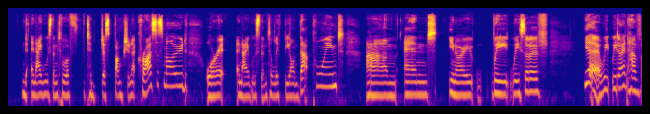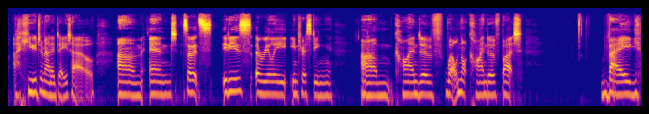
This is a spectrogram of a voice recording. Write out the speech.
enables them to, to just function at crisis mode, or it enables them to live beyond that point. Um, and you know, we we sort of yeah, we, we don't have a huge amount of detail. Um, and so it's it is a really interesting um, kind of well, not kind of, but vague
